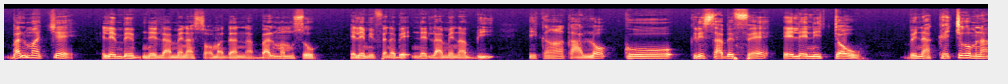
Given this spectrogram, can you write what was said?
balimacɛ elen be ne lamɛnna sɔgɔmada na balimamuso ele min fɛnɛ be ne lamɛnna bi i ka kan k'a lɔ ko krista be fɛ ele ni tɔɔw bena kɛ cogo min na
